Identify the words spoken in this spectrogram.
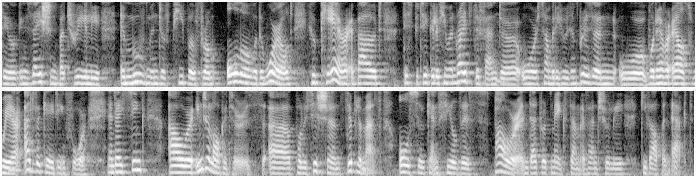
the organization, but really a movement of people from all over the world who care about this particular human rights defender or somebody who's in prison or whatever else we are advocating for. And I think our interlocutors, uh, politicians, diplomats, also can feel this power, and that's what makes them eventually give up and act.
